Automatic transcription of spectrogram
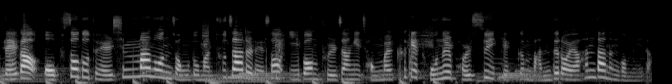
내가 없어도 될 10만 원 정도만 투자를 해서 이번 불장이 정말 크게 돈을 벌 수 있게끔 만들어야 한다는 겁니다.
